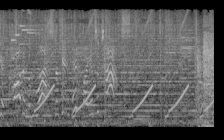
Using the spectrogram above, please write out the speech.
Get caught in the blast or get hit by its attacks.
